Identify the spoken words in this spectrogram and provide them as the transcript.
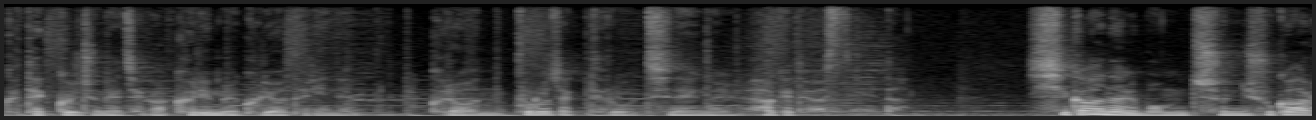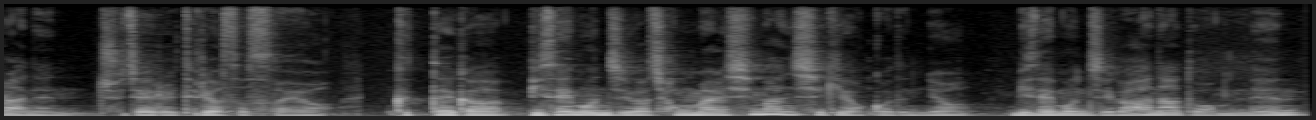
그 댓글 중에 제가 그림을 그려드리는 그런 프로젝트로 진행을 하게 되었습니다. 시간을 멈춘 휴가라는 주제를 드렸었어요. 그때가 미세먼지가 정말 심한 시기였거든요. 미세먼지가 하나도 없는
